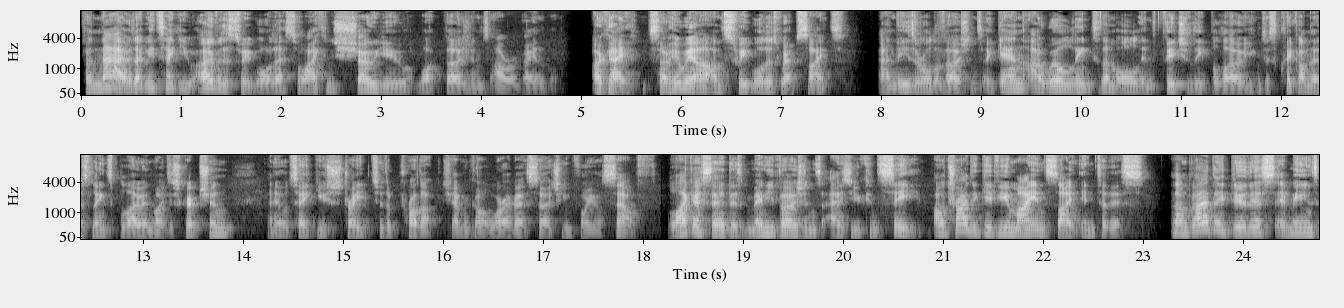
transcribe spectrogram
For now, let me take you over to Sweetwater so I can show you what versions are available. Okay, so here we are on Sweetwater's website, and these are all the versions. Again, I will link to them all individually below. You can just click on those links below in my description, and it will take you straight to the product. You haven't got to worry about searching for yourself. Like I said, there's many versions as you can see. I'll try to give you my insight into this. And I'm glad they do this. It means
